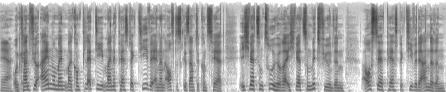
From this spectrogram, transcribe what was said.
ja. und kann für einen Moment mal komplett die, meine Perspektive ändern auf das gesamte Konzert. Ich werde zum Zuhörer, ich werde zum Mitfühlenden aus der Perspektive der anderen.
